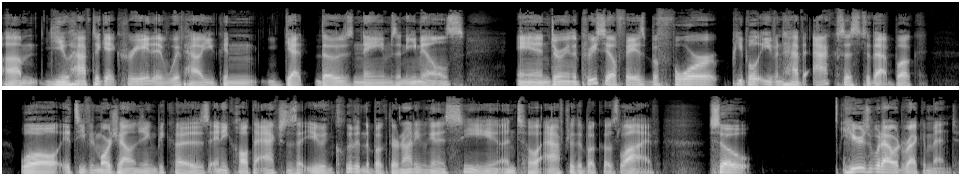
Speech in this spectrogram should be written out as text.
Um, you have to get creative with how you can get those names and emails. And during the pre sale phase, before people even have access to that book, well, it's even more challenging because any call to actions that you include in the book, they're not even going to see until after the book goes live. So here's what I would recommend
